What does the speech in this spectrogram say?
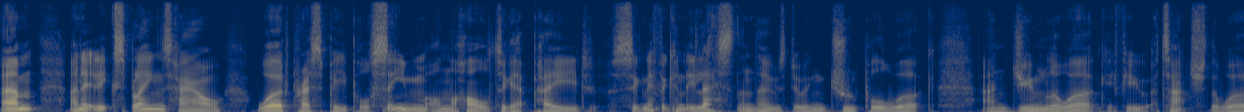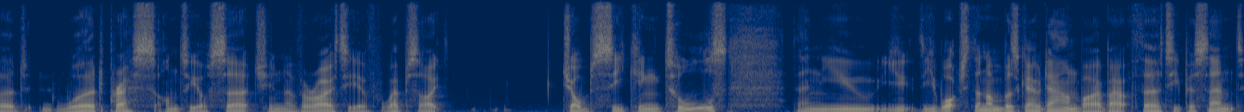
Um, and it explains how WordPress people seem, on the whole, to get paid significantly less than those doing Drupal work and Joomla work. If you attach the word WordPress onto your search in a variety of website job seeking tools, then you, you, you watch the numbers go down by about 30%.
